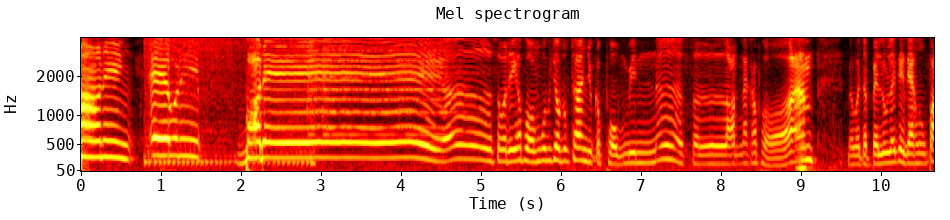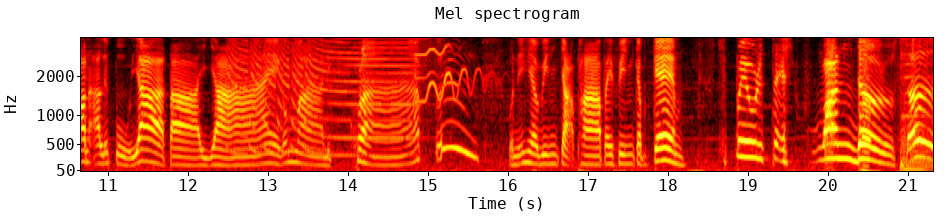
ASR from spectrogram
morning everybody เออสวัสดีครับผม คุณผู้ชมทุกท่านอยู่กับผม Winner Slot นะครับผม ไม่ว่าจะเป็นลูกเล็กเด็กแดงลุงป้านอาหรือปู่ย่าตายายก็มาดิครับวันนี้เฮียวินจะพาไปฟินกับเกม Spirited Wonders เออ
